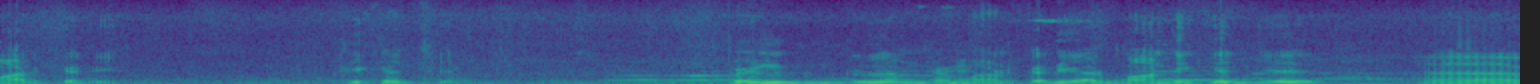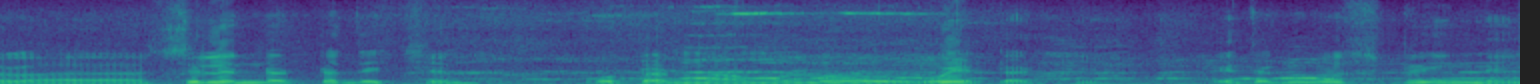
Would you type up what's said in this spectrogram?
মার্কারি। ঠিক আছে? পেন্ডুলামটা মার্কারি, আর বাঁদিকের যে সিলিন্ডারটা দেখছেন, ওটার নাম হলো ওয়েট আর কি। এতে কোনো স্প্রিং নেই।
